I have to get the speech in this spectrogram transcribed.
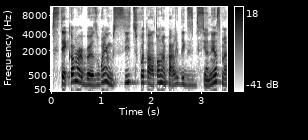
C'était comme un besoin aussi. Tu vois, on a parlé d'exhibitionnisme.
